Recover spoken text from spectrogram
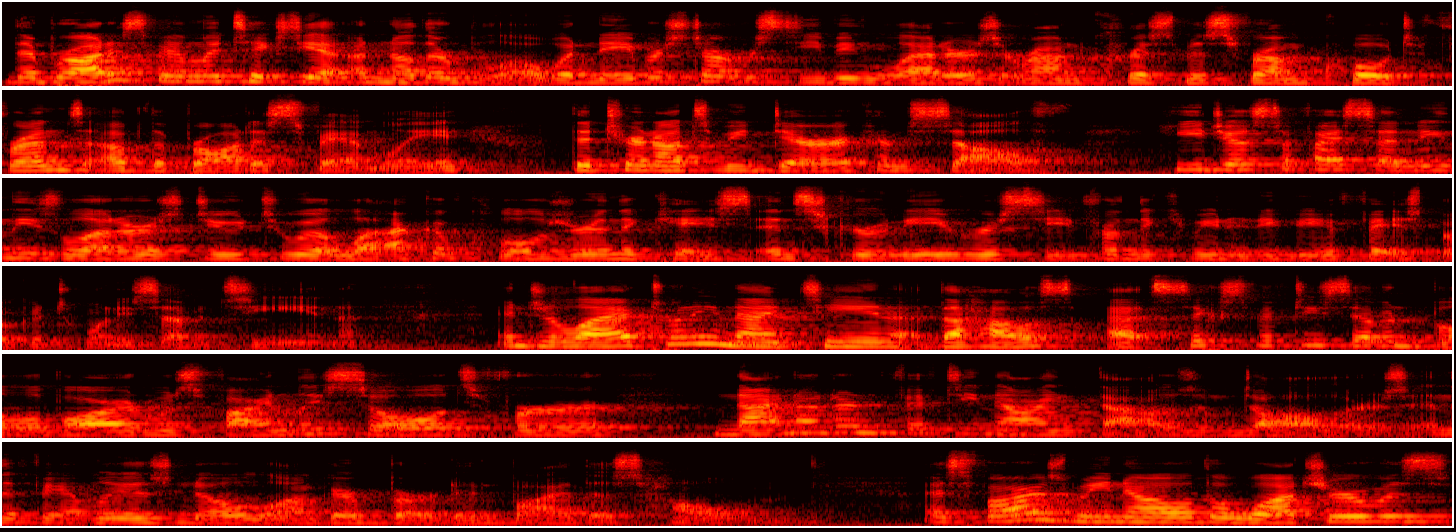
The Broaddus family takes yet another blow when neighbors start receiving letters around Christmas from, quote, friends of the Broaddus family that turn out to be Derek himself he justifies sending these letters due to a lack of closure in the case and scrutiny received from the community via Facebook in 2017. In July of 2019, the house at 657 Boulevard was finally sold for $959,000, and the family is no longer burdened by this home. As far as we know, the Watcher was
